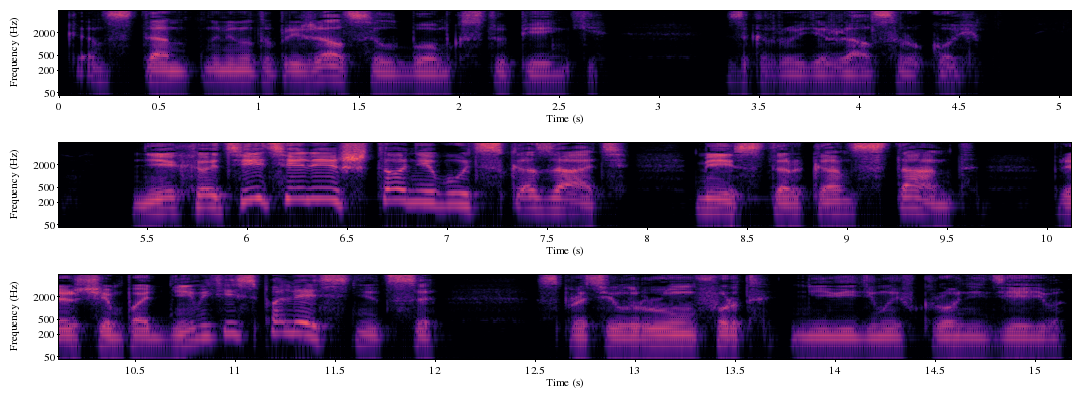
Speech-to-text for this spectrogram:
Констант на минуту прижался лбом к ступеньке, за которую держался рукой. Не хотите ли что-нибудь сказать, мистер Констант, прежде чем подниметесь по лестнице? — спросил Румфорд, невидимый в кроне дерева.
